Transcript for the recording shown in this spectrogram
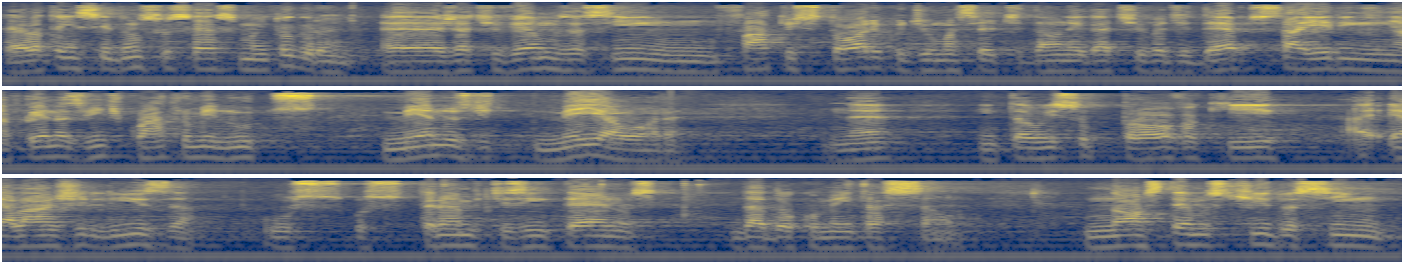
ela tem sido um sucesso muito grande. É, já tivemos assim um fato histórico de uma certidão negativa de débito sair em apenas 24 minutos menos de meia hora, né? Então isso prova que ela agiliza os, os trâmites internos da documentação. Nós temos tido assim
